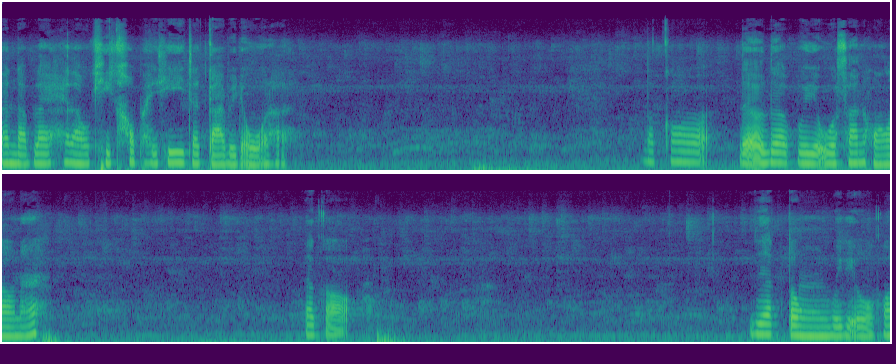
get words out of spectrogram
อันดับแรกให้เราคลิกเข้าไปที่จัดการวิดีโอนะคะ แล้วก็เดี๋ยวเลือกวิดีโอสั้นของเรานะ แล้วก็ เลือกตรงวิดีโอก็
